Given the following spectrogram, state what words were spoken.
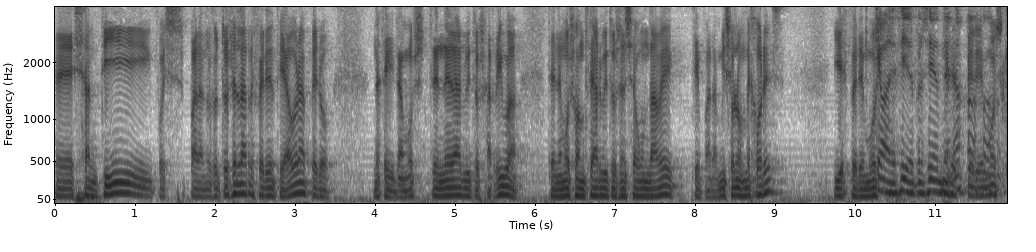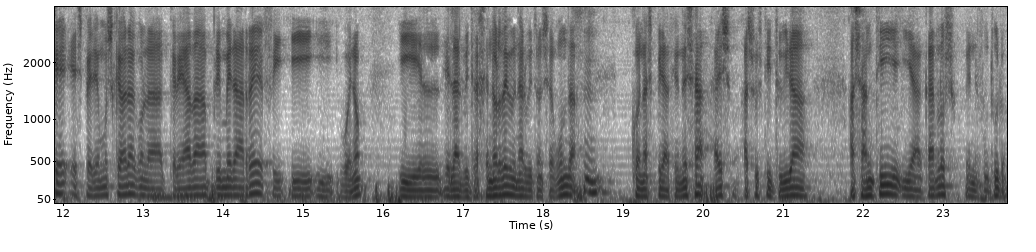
Eh, Santi, pues para nosotros es la referencia ahora, pero necesitamos tener árbitros arriba. Tenemos 11 árbitros en segunda B que para mí son los mejores y esperemos ¿Qué va a decir el presidente? no? esperemos que esperemos que ahora con la creada primera ref y, y- y, bueno y el, el arbitraje nos debe un árbitro en segunda con aspiraciones a, a eso a sustituir a, a Santi y a Carlos en el futuro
